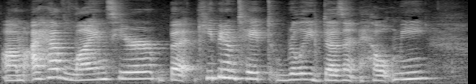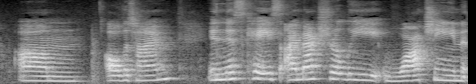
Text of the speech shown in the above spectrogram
Um, I have lines here, but keeping them taped really doesn't help me um, all the time. In this case, I'm actually watching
